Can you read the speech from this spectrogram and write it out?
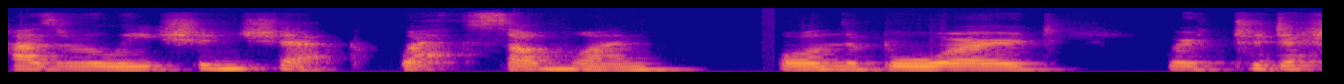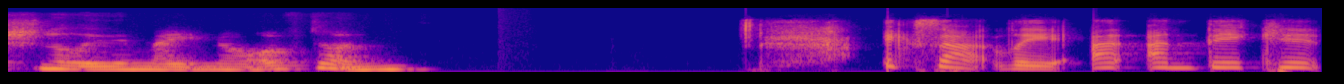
has a relationship with someone on the board where traditionally they might not have done Exactly, and, and, they can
